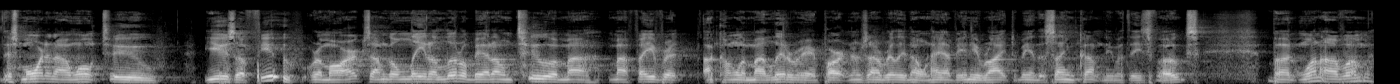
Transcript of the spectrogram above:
This morning, I want to use a few remarks. I'm going to lean a little bit on two of my, my favorite, I call them my literary partners. I really don't have any right to be in the same company with these folks. But one of them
